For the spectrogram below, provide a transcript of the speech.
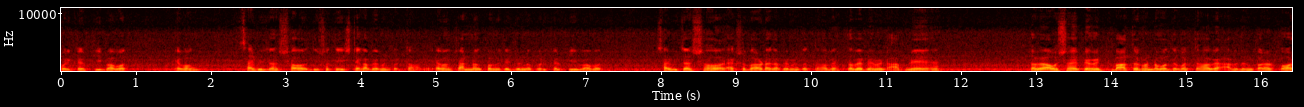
পরীক্ষার ফি বাবদ এবং সার্ভিস চার্জ সহ দুশো তেইশ টাকা পেমেন্ট করতে হবে এবং চার নং ক্রমিকের জন্য পরীক্ষার ফি বাবদ সার্ভিস চার্জ সহ একশো বারো টাকা পেমেন্ট করতে হবে। তবে পেমেন্ট আপনি, তবে অবশ্যই পেমেন্ট বাহাত্তর ঘণ্টার মধ্যে করতে হবে আবেদন করার পর।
